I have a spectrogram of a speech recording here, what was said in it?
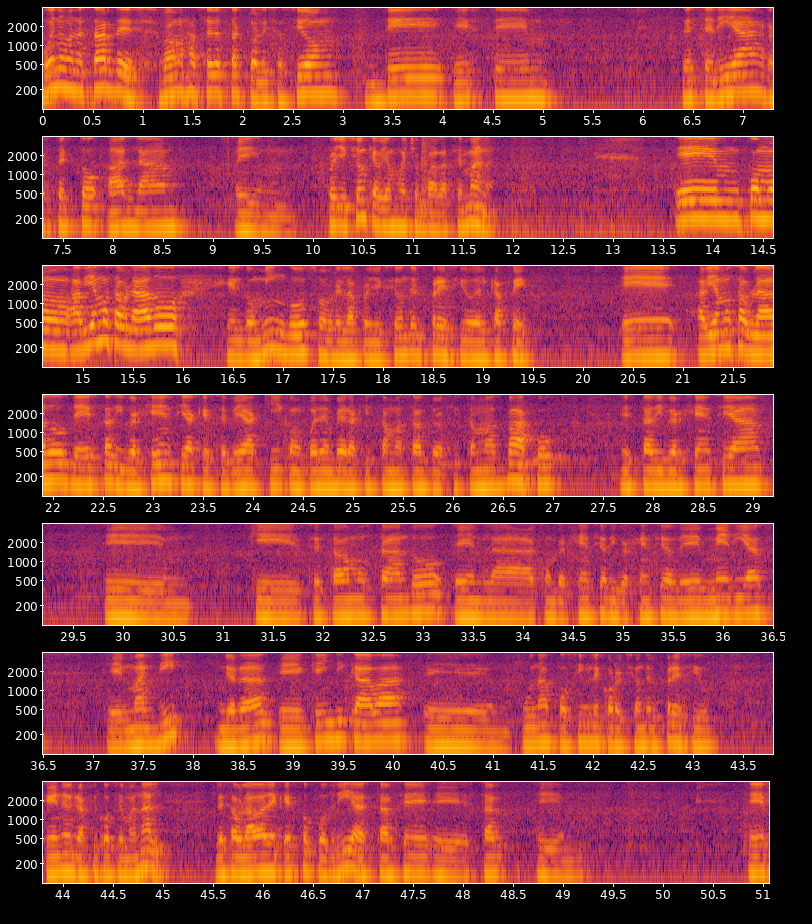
Bueno, buenas tardes. Vamos a hacer esta actualización de este de este día respecto a la em, proyección que habíamos hecho para la semana. Em, como habíamos hablado el domingo sobre la proyección del precio del café, eh, habíamos hablado de esta divergencia que se ve aquí, como pueden ver, aquí está más alto y aquí está más bajo. Esta divergencia eh, que se estaba mostrando en la convergencia, divergencia de medias, el MACD, ¿verdad? Eh, que indicaba eh, una posible corrección del precio en el gráfico semanal. Les hablaba de que esto podría estarse, estar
